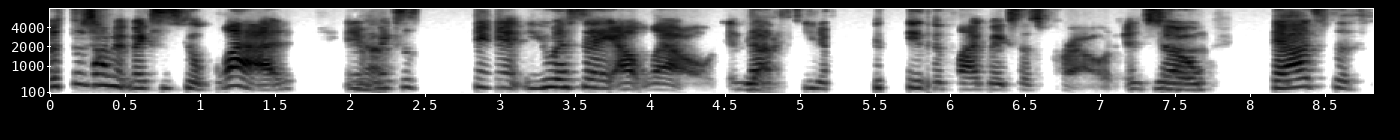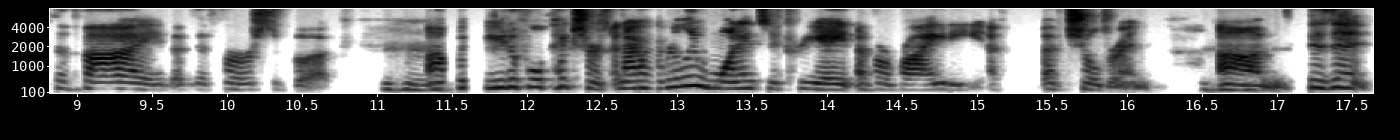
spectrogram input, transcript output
most of the time it makes us feel glad and yes. it makes us chant USA out loud. And yes. that's, you know, see the flag makes us proud. And so yeah. That's the, the vibe of the first book mm-hmm. um, with beautiful pictures. And I really wanted to create a variety of, of children. Mm-hmm. Um, isn't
